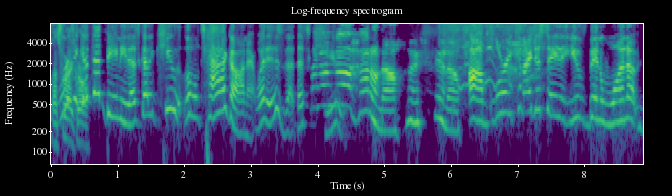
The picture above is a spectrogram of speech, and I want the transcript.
That's Where'd right, you girl. get that beanie? That's got a cute little tag on it. What is that? That's cute. I don't cute. know. I don't know. I, you know. Um, Lori, can I just say that you've been one of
